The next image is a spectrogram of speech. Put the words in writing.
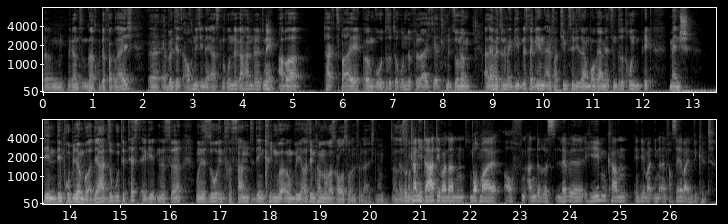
ähm, eine ganz, ein ganz guter Vergleich. Äh, er wird jetzt auch nicht in der ersten Runde gehandelt, Nee. aber Tag 2, irgendwo dritte Runde vielleicht jetzt mit so einem, allein mit so einem Ergebnis, da gehen einfach Teams hin, die sagen, boah, wir haben jetzt einen Drittrunden-Pick, Mensch, den, den probieren wir. Der hat so gute Testergebnisse und ist so interessant, den kriegen wir irgendwie, aus dem können wir was rausholen vielleicht. Ne? Also ein von- Kandidat, den man dann nochmal auf ein anderes Level heben kann, indem man ihn einfach selber entwickelt.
